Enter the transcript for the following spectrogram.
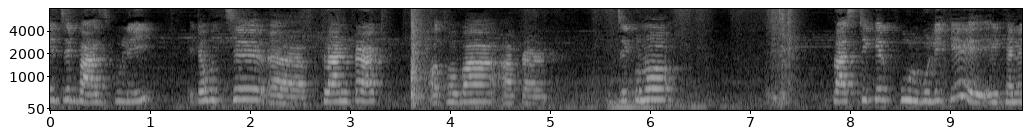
এই যে বাসগুলি, এটা হচ্ছে প্লান্টার অথবা আপনার যে কোনো প্লাস্টিকের ফুলগুলিকে এখানে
